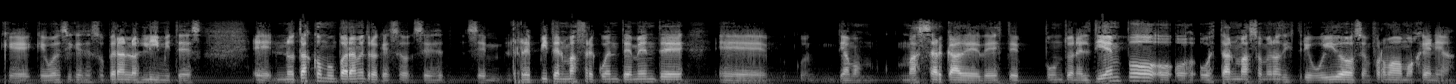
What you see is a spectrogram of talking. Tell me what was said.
que, que, vos decís que se superan los límites, eh, ¿notás como un parámetro que se, se, repiten más frecuentemente, eh, digamos, más cerca de, este punto en el tiempo o, están más o menos distribuidos en forma homogénea?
